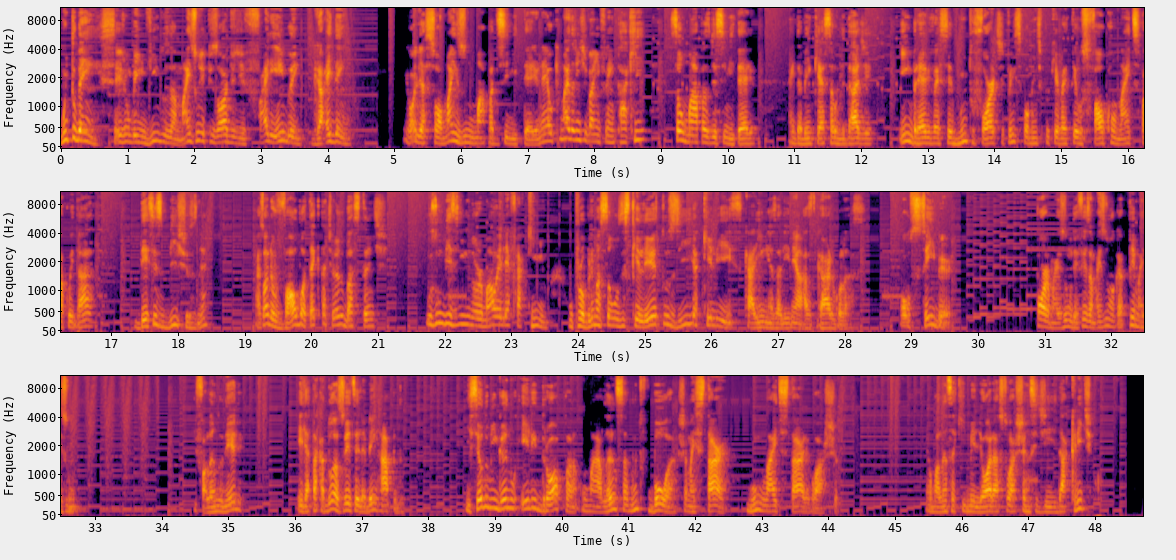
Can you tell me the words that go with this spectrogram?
Muito bem, sejam bem-vindos a mais um episódio de Fire Emblem Gaiden. E olha só, mais um mapa de cemitério, né? O que mais a gente vai enfrentar aqui são mapas de cemitério. Ainda bem que essa unidade em breve vai ser muito forte, principalmente porque vai ter os Falcon Knights para cuidar desses bichos, né? Mas olha, o Valbo até que tá tirando bastante. O zumbizinho normal ele é fraquinho. O problema são os esqueletos e aqueles carinhas ali, né? As gárgulas. Ó, o Saber. Por mais um, defesa mais um, HP mais um. E falando nele, ele ataca duas vezes, ele é bem rápido. E se eu não me engano, ele dropa uma lança muito boa, chama Star, Moonlight Star, eu acho. É uma lança que melhora a sua chance de dar crítico,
